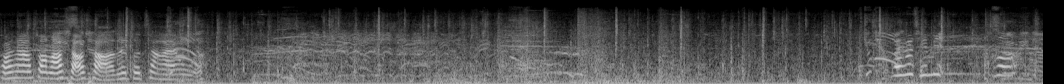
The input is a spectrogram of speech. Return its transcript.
朝上放到小小的那座障碍物。快在他前面。啊。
